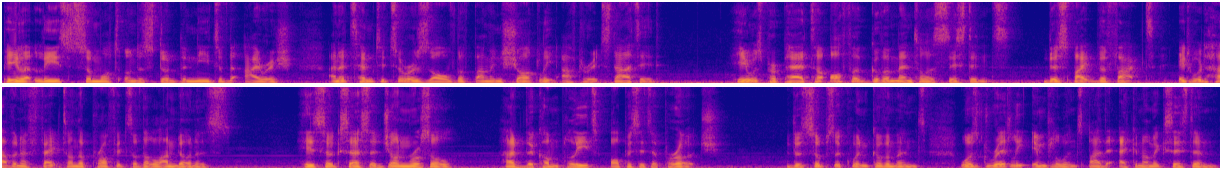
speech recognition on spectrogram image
Peel at least somewhat understood the needs of the Irish and attempted to resolve the famine shortly after it started. He was prepared to offer governmental assistance, despite the fact it would have an effect on the profits of the landowners. His successor John Russell had the complete opposite approach. The subsequent government was greatly influenced by the economic system,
